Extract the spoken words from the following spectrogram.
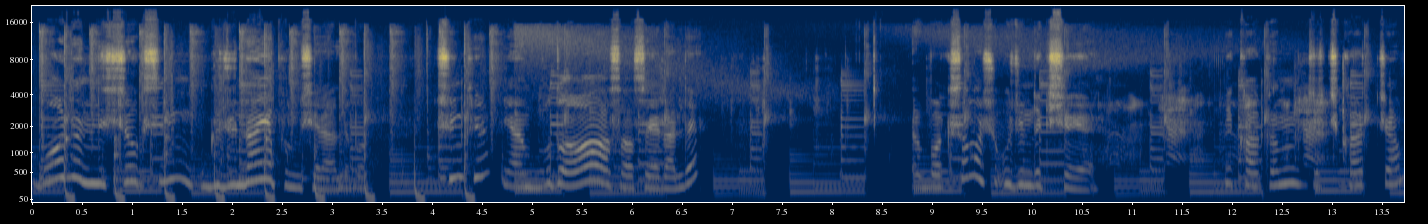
Bu arada Nitroxin'in gücünden yapılmış herhalde bu. Çünkü yani bu daha asası herhalde. E, baksana şu ucundaki şeye. Bir kalkanı çıkartacağım.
